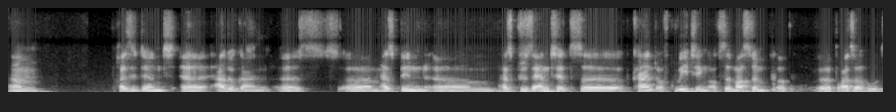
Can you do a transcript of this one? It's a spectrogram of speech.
Um, President uh, Erdogan um, has been um, has presented the kind of greeting of the Muslim uh, uh, Brotherhood,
